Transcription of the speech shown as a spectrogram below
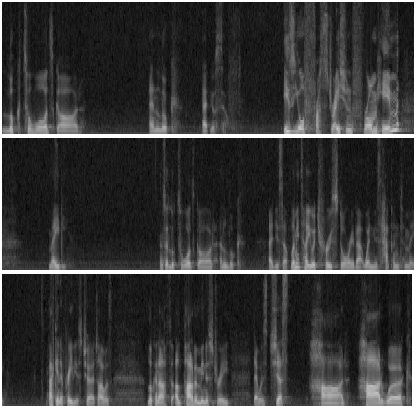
Look towards God and look at yourself. Is your frustration from Him? Maybe. And so look towards God and look at yourself. Let me tell you a true story about when this happened to me. Back in a previous church, I was looking after a part of a ministry that was just hard, hard work.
